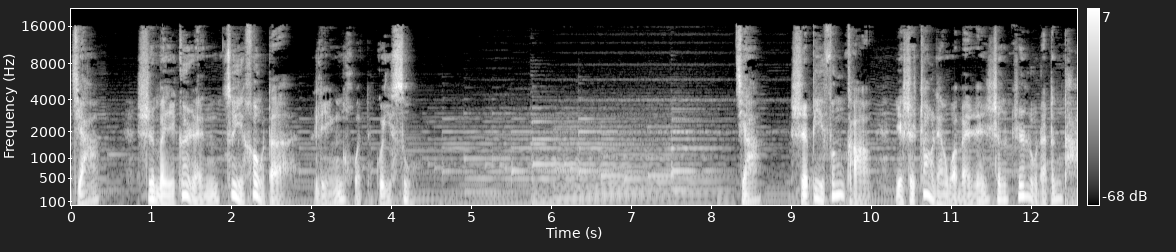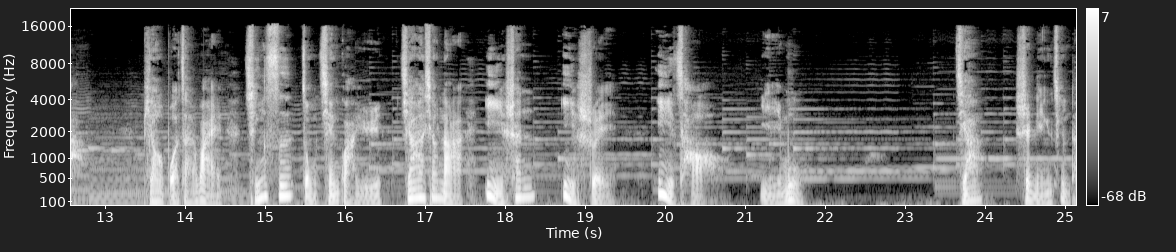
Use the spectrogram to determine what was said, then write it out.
家是每个人最后的灵魂归宿。家是避风港也是照亮我们人生之路的灯塔。漂泊在外，情思总牵挂于家乡那一山一水、一草一木。家是宁静的，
